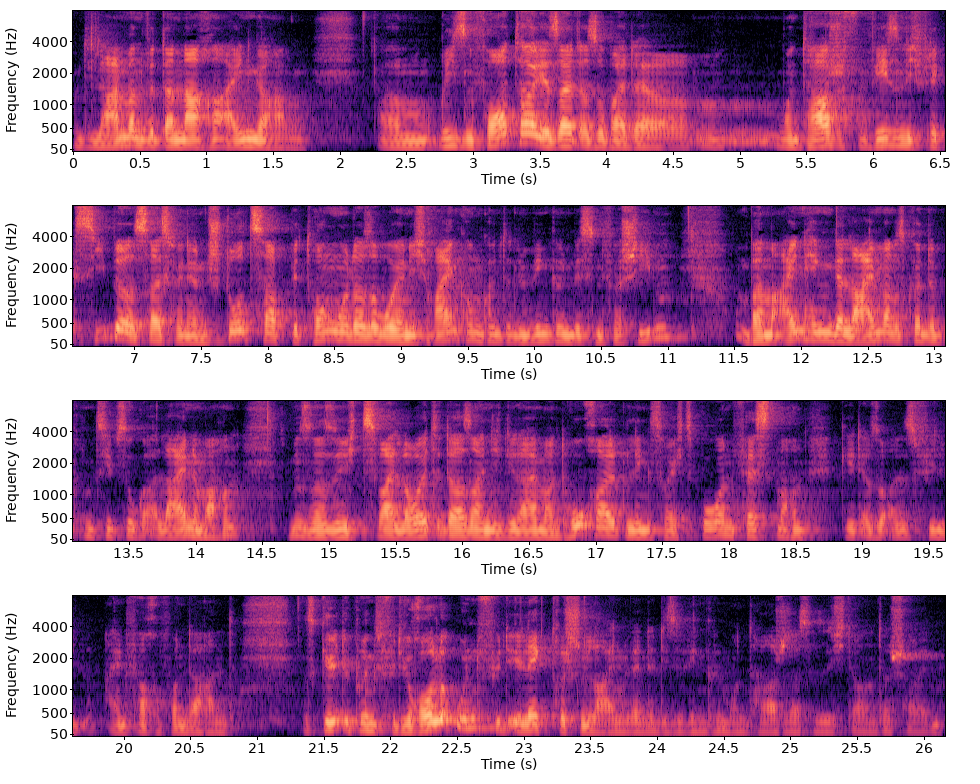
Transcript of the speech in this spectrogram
und die Leinwand wird dann nachher eingehangen. Ähm, Riesenvorteil, ihr seid also bei der Montage wesentlich flexibler. Das heißt, wenn ihr einen Sturz habt, Beton oder so, wo ihr nicht reinkommt, könnt ihr den Winkel ein bisschen verschieben. Und beim Einhängen der Leinwand, das könnt ihr im Prinzip sogar alleine machen. Es müssen also nicht zwei Leute da sein, die die Leinwand hochhalten, links, rechts bohren, festmachen. Geht also alles viel einfacher von der Hand. Das gilt übrigens für die Rolle und für die elektrischen Leinwände, diese Winkelmontage, dass sie sich da unterscheiden.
